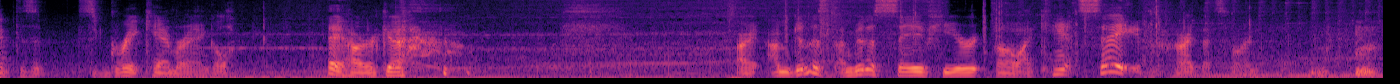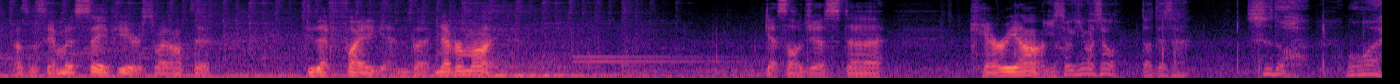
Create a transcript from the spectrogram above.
Dog, this is, a, this is a great camera angle. Hey, Haruka. Alright, I'm gonna I'm gonna save here. Oh, I can't save! Alright, that's fine. I was gonna say, I'm gonna save here so I don't have to do that fight again, but never mind. Guess I'll just, uh, carry on. 急ぎましょう伊達さん須藤お前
